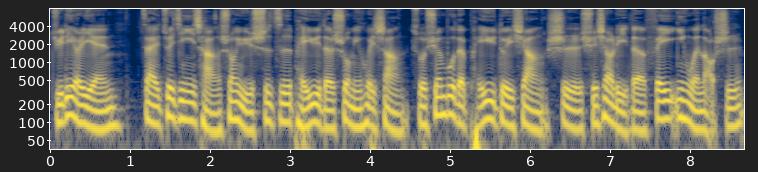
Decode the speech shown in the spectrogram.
举例而言，在最近一场双语师资培育的说明会上，所宣布的培育对象是学校里的非英文老师，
